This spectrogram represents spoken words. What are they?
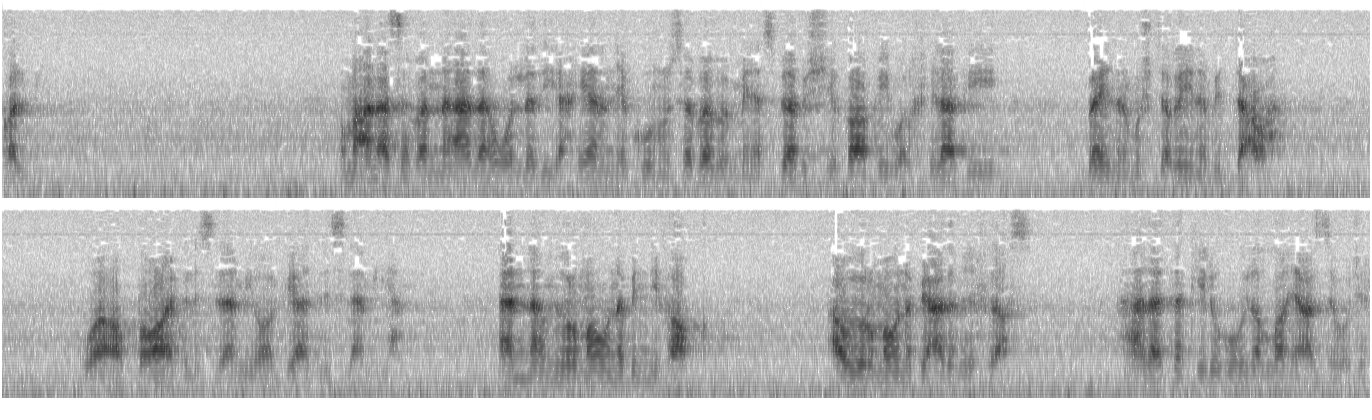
قلبي. ومع الأسف أن هذا هو الذي أحيانا يكون سببا من أسباب الشقاق والخلاف بين المشتغلين بالدعوة. والطوائف الإسلامية والفئات الإسلامية أنهم يرمون بالنفاق أو يرمون بعدم الإخلاص. هذا تكله إلى الله عز وجل.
